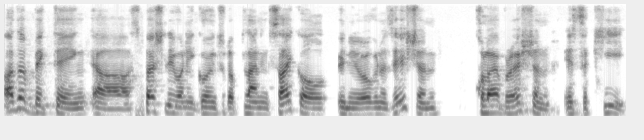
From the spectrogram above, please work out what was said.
other big thing, uh, especially when you're going through the planning cycle in your organization, collaboration is the key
